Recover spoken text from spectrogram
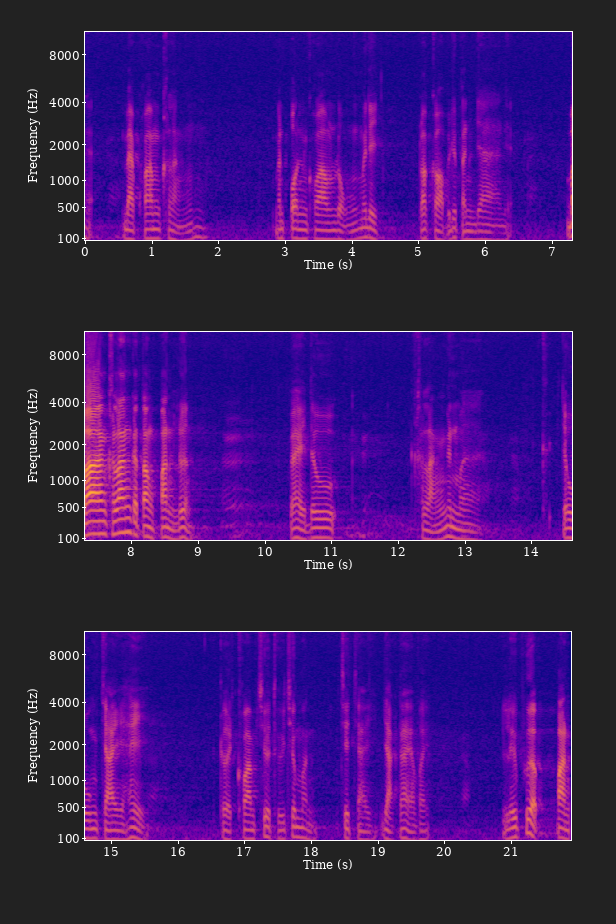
เนี่ยแบบความขลัง มันปนความหลงไม่ได้ประกอบไปด้วยปัญญาเนี่ยบางครั้งก็ต้องปั้นเรื่อง เพื่อให้ดูขลังขึ้นมา จูงใจให้เกิดความเชื่อถือเชื่อมั่นเชื่อใจอยากได้เอาไว้ หรือเพื่อปั่น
